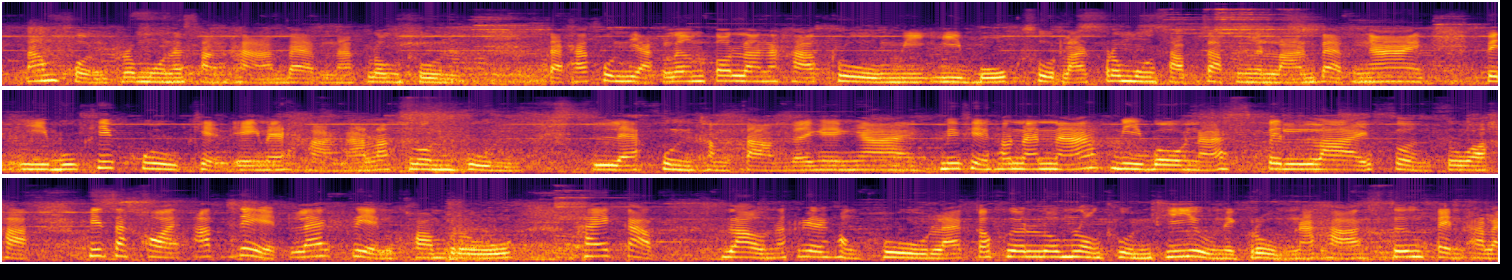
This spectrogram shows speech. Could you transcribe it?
จตั้งผลประมูลสังหาแบบนักลงทุน แต่ถ้าคุณอยากเริ่มต้นแล้วนะคะ ครูมีอีบุ๊กสูตรลัดประมูลทรัพย์จับเงินล้านแบบง่าย เป็นอีบุ๊กที่ครูเขียนเองในฐานะนักลงทุน และคุณทำตามได้ง่ายๆมีเพียงเท่านั้นนะ มีโบนัสเป็นไลน์ส่วนตัวค่ะ ที่จะคอยอัปเดตแลกเปลี่ยนความรู้ให้กับเหล่านักเรียนของครู และก็เพื่อนร่วมลงทุนที่อยู่ในกลุ่มนะคะ ซึ่งเป็นอะไร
